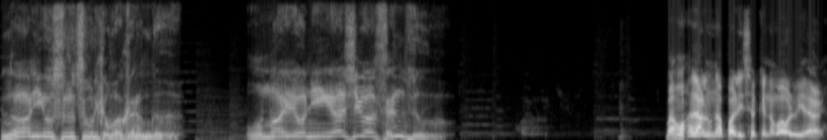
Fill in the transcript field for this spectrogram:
何をするつもりかわからんがお前を逃がしはせんぞ Vamos a darle una paliza que no va a olvidar.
